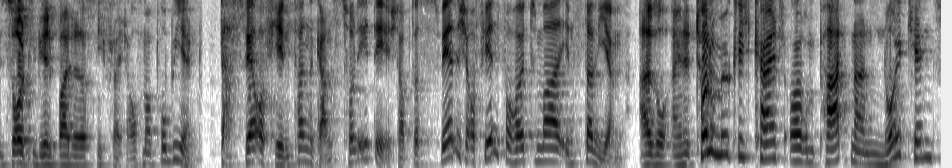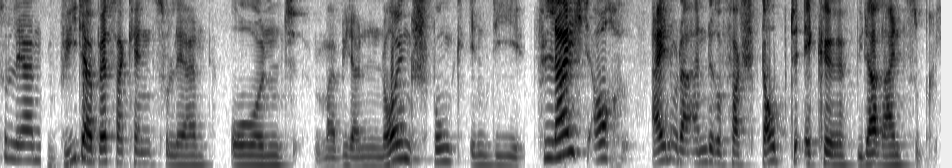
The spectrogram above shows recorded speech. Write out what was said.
sollten wir beide das nicht vielleicht auch mal probieren? Das wäre auf jeden Fall eine ganz tolle Idee. Ich glaube, das werde ich auf jeden Fall heute mal installieren. Also eine tolle Möglichkeit, euren Partner neu kennenzulernen, wieder besser kennenzulernen und mal wieder einen neuen Schwung in die vielleicht auch ein oder andere verstaubte Ecke wieder reinzubringen.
